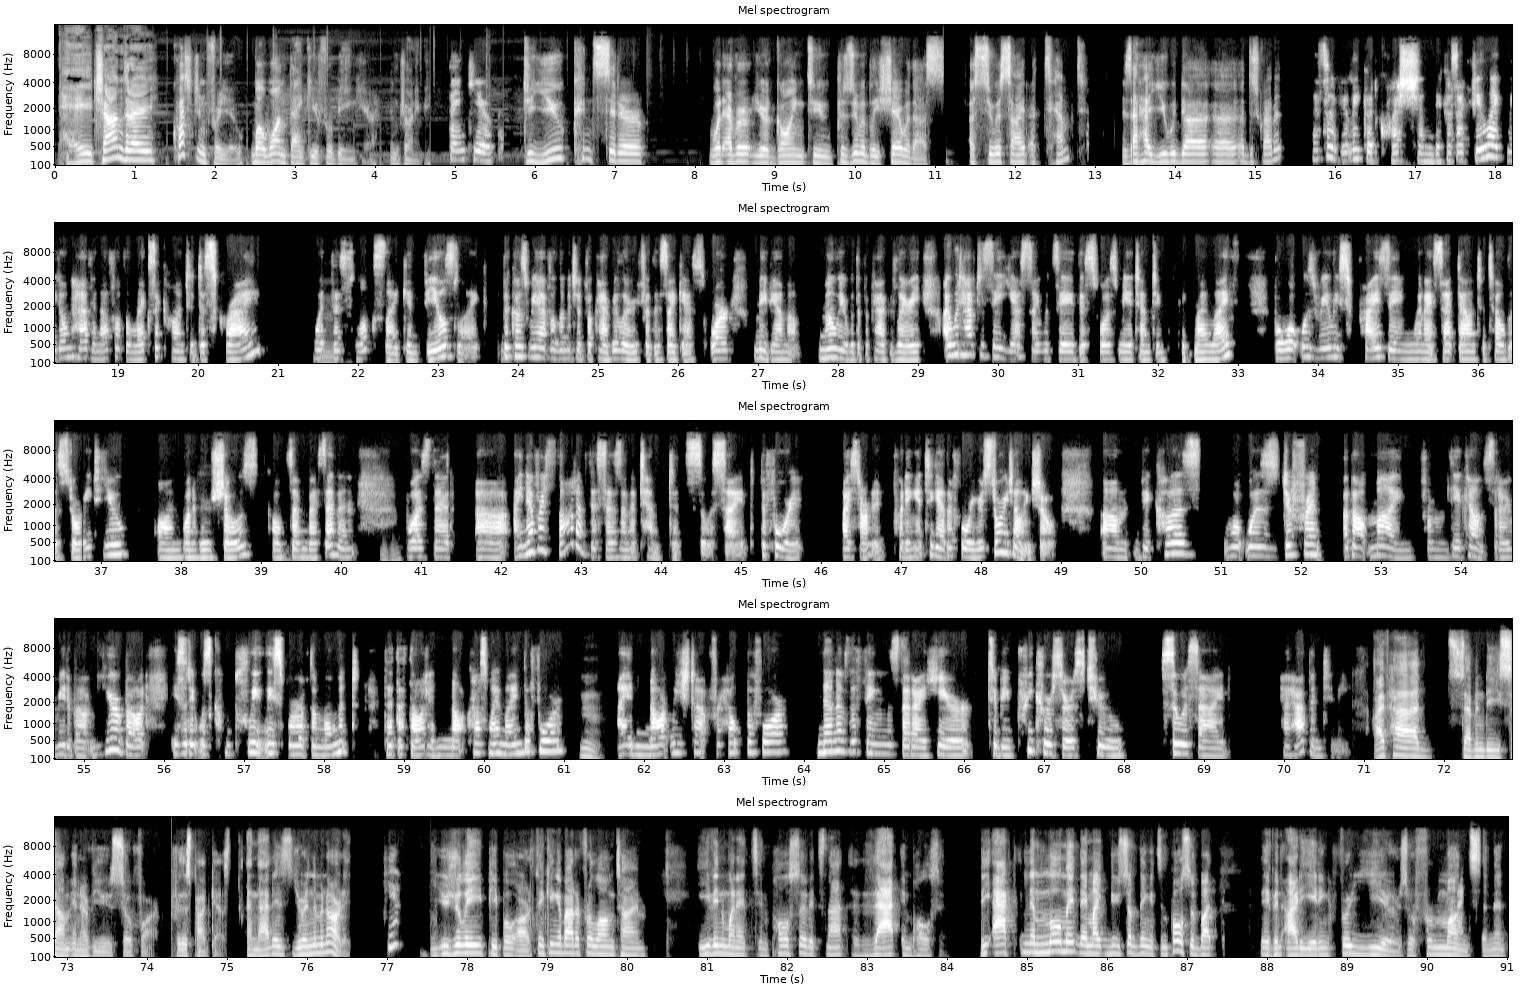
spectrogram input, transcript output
Hey, Chandre. Question for you. Well, one, thank you for being here and joining me. Thank you. Do you consider whatever you're going to presumably share with us a suicide attempt? Is that how you would uh, uh, describe it? That's a really good question because I feel like we don't have enough of a lexicon to describe what Mm. this looks like and feels like because we have a limited vocabulary for this, I guess, or maybe I'm not familiar with the vocabulary. I would have to say yes, I would say this was me attempting to take my life. But what was really surprising when I sat down to tell this story to you on one of your shows called Seven by 7 Mhm. was that uh, I never thought of this as an attempt at suicide before I started putting it together for your storytelling show. Um, because what was different about mine from the accounts that I read about and hear about is that it was completely spur of the moment, that the thought had not crossed my mind before. Mm. I had not reached out for help before. None of the things that I hear to be precursors to suicide had happened to me. I've had 70 some interviews so far for this podcast, and that is you're in the minority. Yeah. Usually people are thinking about it for a long time. Even when it's impulsive, it's not that impulsive. The act in the moment they might do something it's impulsive, but they've been ideating for years or for months. And then,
